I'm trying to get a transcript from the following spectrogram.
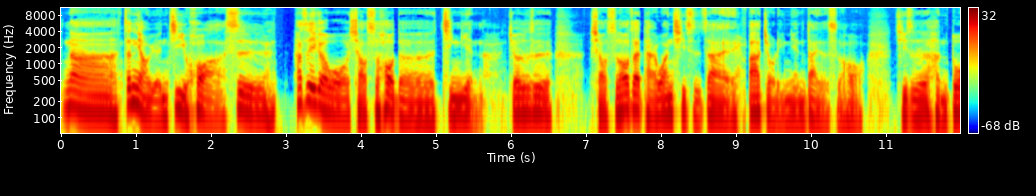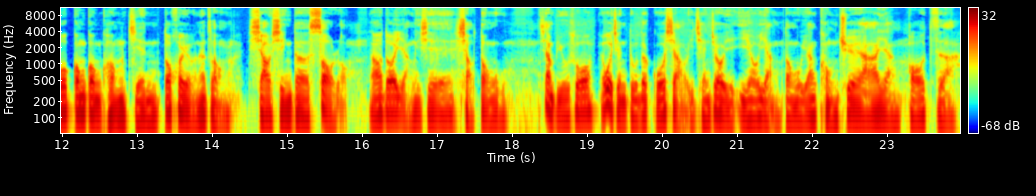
那真鸟园计划是它是一个我小时候的经验呐，就是。小时候在台湾，其实，在八九零年代的时候，其实很多公共空间都会有那种小型的兽笼，然后都会养一些小动物，像比如说我以前读的国小，以前就也有养动物，养孔雀啊，养猴子啊。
